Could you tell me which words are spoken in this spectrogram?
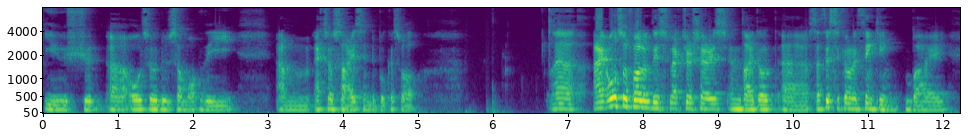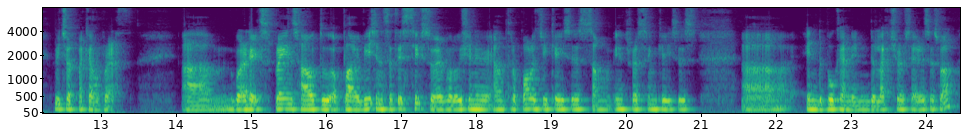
You should uh, also do some of the um, exercise in the book as well. Uh, I also follow this lecture series entitled uh, Statistical Thinking by Richard McElreath, um, where he explains how to apply Bayesian statistics to evolutionary anthropology cases, some interesting cases uh, in the book and in the lecture series as well.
